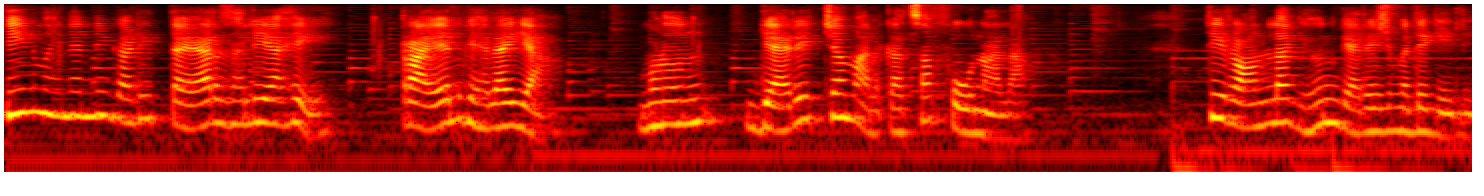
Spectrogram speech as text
तीन महिन्यांनी गाडी तयार झाली आहे ट्रायल घ्यायला या म्हणून गॅरेजच्या मालकाचा फोन आला. ती रॉनला घेऊन गॅरेजमध्ये गेली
